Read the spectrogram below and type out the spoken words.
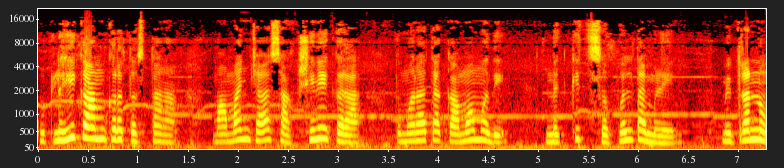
कुठलंही काम करत असताना मामांच्या साक्षीने करा. तुम्हाला त्या कामामध्ये नक्कीच सफलता मिळेल. मित्रांनो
